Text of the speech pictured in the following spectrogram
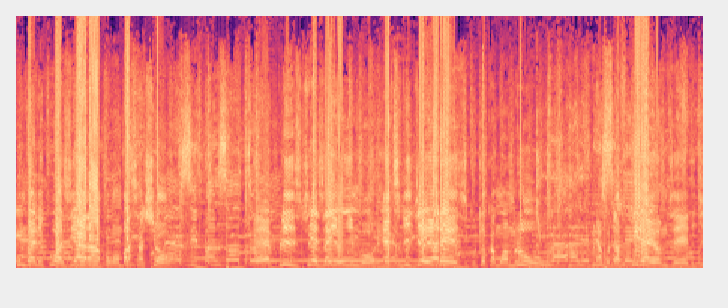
kumbe alikuwa ziara hapo Mombasa show. Eh, please cheza hiyo nyimbo ex DJ Arez kutoka Mwamru na kutafutia hiyo mzee DJ.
